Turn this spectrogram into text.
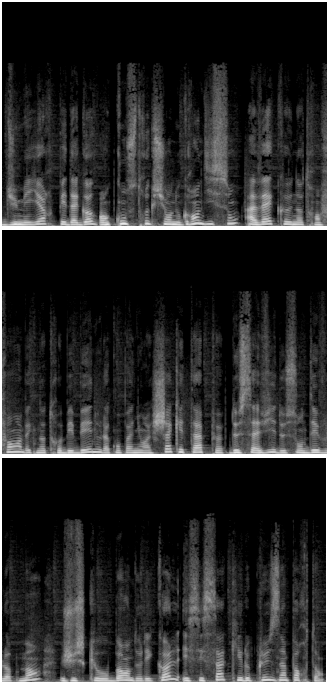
du meilleur pédagogue en construction. Nous grandissons avec notre enfant, avec notre bébé, nous l'accompagnons à chaque étape de sa vie et de son développement jusqu'au banc de l'école et c'est ça qui est le plus important.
